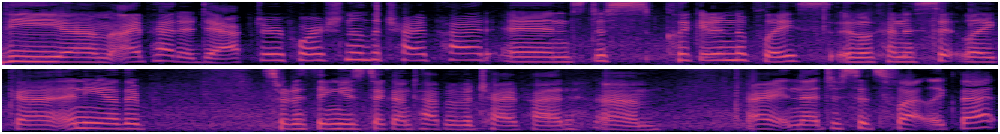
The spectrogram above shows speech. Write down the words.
the um, iPad adapter portion of the tripod and just click it into place. It'll kind of sit like uh, any other sort of thing you stick on top of a tripod. Um, Alright, and that just sits flat like that.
